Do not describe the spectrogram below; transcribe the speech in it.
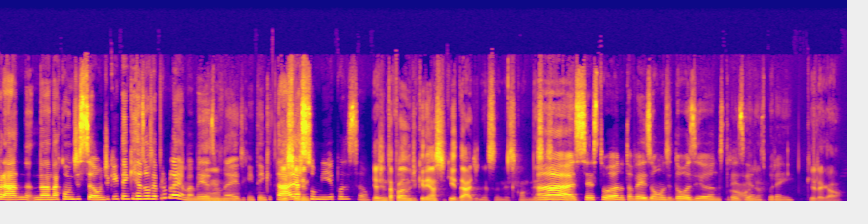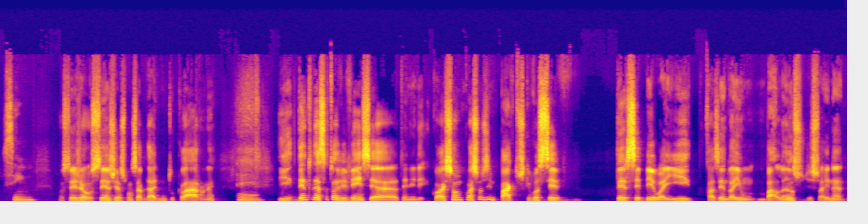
pra, na, na, condição de quem tem que resolver problema mesmo, né? uhum. né? De quem tem que estar e assumir a posição. E a gente está falando de criança de que idade nessa, nesse, nesse Ah, sexto ano, talvez 11, 12 anos, 13 Olha, anos por aí. Que legal. Sim. Ou seja, o senso de responsabilidade muito claro, né? É. E dentro dessa tua vivência, Tenili, quais são, quais são os impactos que você percebeu aí, fazendo aí um, balanço disso aí, né,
